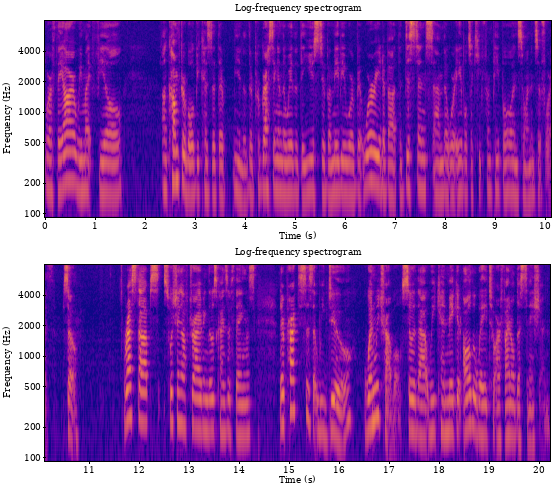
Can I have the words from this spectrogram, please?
Or if they are, we might feel uncomfortable because that they're you know they're progressing in the way that they used to but maybe we're a bit worried about the distance um, that we're able to keep from people and so on and so forth so rest stops, switching off driving, those kinds of things. They're practices that we do when we travel so that we can make it all the way to our final destination.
